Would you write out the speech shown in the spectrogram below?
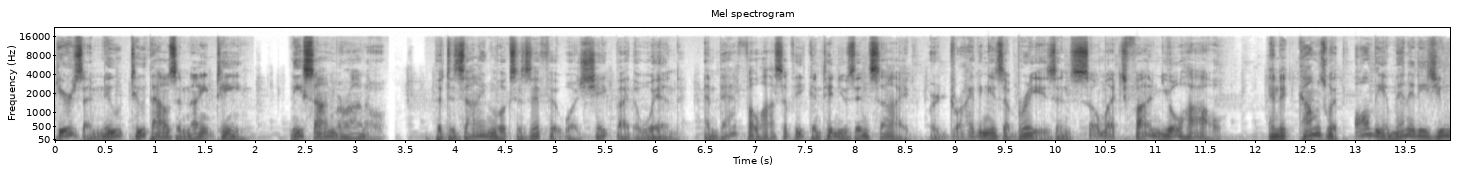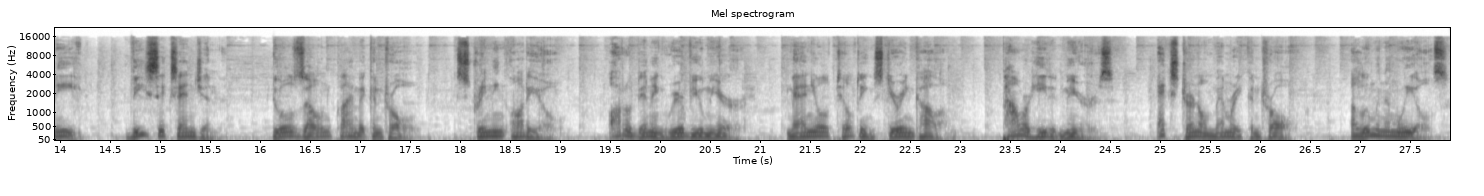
Here's a new 2019 Nissan Murano. The design looks as if it was shaped by the wind, and that philosophy continues inside, where driving is a breeze and so much fun you'll howl. And it comes with all the amenities you need. V6 engine, dual zone climate control, streaming audio, auto dimming rearview mirror, manual tilting steering column, power heated mirrors, external memory control, aluminum wheels,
